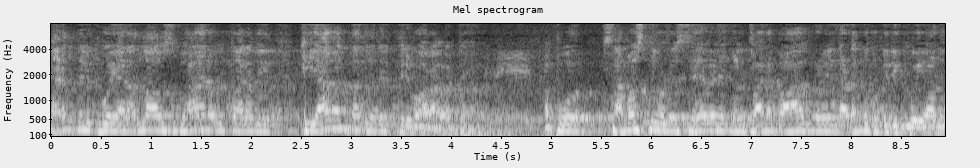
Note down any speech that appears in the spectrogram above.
പരന്നു നിൽക്കുകയാണ്. അള്ളാഹു സുബാനവുത്താലത് കിയാമത്ത് നിലനിർത്തിരുമാറാവട്ടെ അപ്പോൾ സമസ്തയുടെ സേവനങ്ങൾ പല ഭാഗങ്ങളിൽ നടന്നുകൊണ്ടിരിക്കുകയാണ്.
